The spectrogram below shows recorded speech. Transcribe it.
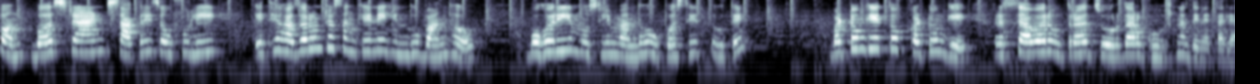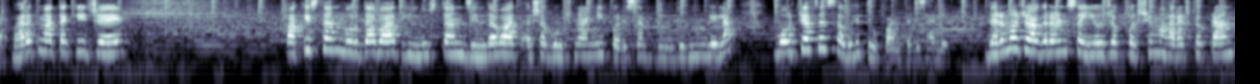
pump bus stand Sakri चौफुली येथे हजारोंच्या संख्येने हिंदू बांधव बोहरी मुस्लिम बांधव उपस्थित होते. बटोंगे तो कटोंगे रस्त्यावर उतरत जोरदार घोषणा देण्यात आल्या. भारत माता की जय. पाकिस्तान मुर्दाबाद हिंदुस्तान जिंदाबाद अशा घोषणांनी परिसर दुमदुमून गेला. मोर्चाचे सभेत रूपांतर झाले. धर्मजागरण संयोजक पश्चिम महाराष्ट्र प्रांत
